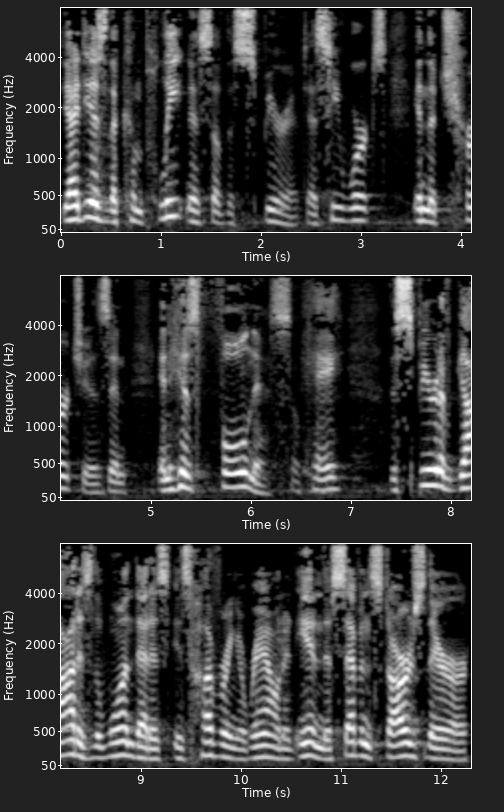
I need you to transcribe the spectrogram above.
the idea is the completeness of the Spirit as He works in the churches and in His fullness, okay? The Spirit of God is the one that is, is hovering around and in. The seven stars there are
